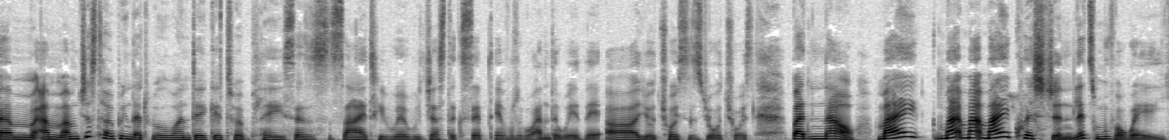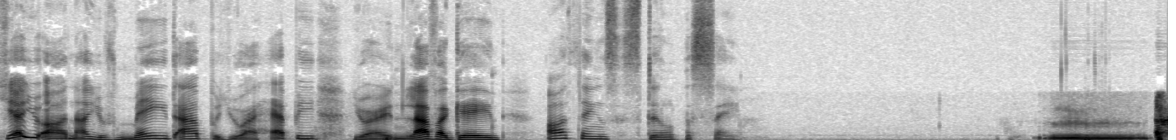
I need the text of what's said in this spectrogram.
um, I'm I'm just hoping that we'll one day get to a place as a society where we just accept everyone the way they are. Your choice is your choice. But now, my my my, my question. Let's move away. Here you are now. You've made up. You are happy. You are in love again. Are things still the same? Hmm.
